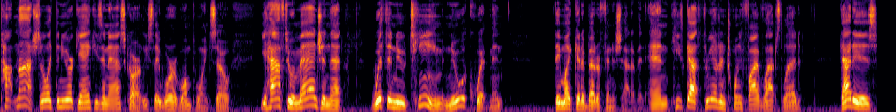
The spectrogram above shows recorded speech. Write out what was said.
top notch. They're like the New York Yankees in NASCAR, at least they were at one point. So you have to imagine that with a new team, new equipment, they might get a better finish out of it. And he's got 325 laps led. That is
